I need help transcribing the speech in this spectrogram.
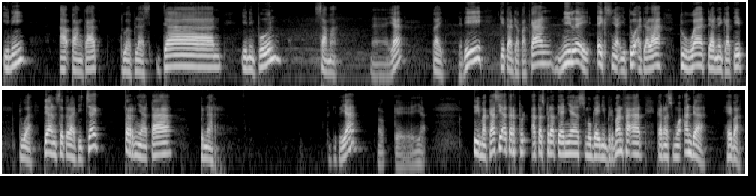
ini A pangkat 12. Dan ini pun sama. Nah, ya. Baik. Jadi kita dapatkan nilai X-nya itu adalah 2 dan negatif 2. Dan setelah dicek ternyata benar. Begitu ya? Oke, ya. Terima kasih atas, perhatiannya. Semoga ini bermanfaat karena semua Anda hebat.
